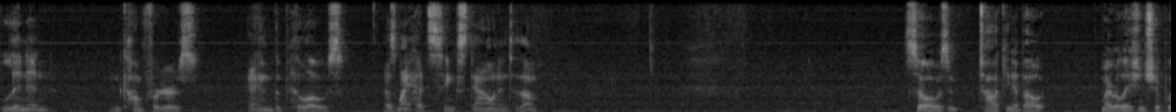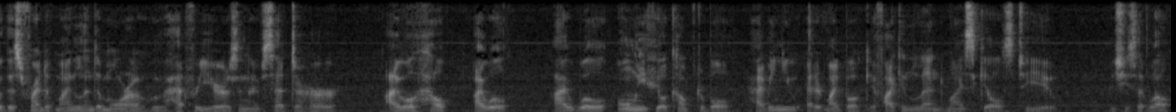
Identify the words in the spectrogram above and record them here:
linen and comforters and the pillows as my head sinks down into them. So I was talking about my relationship with this friend of mine, Linda Mora, who I've had for years, and I've said to her, I will help I will I will only feel comfortable having you edit my book if I can lend my skills to you. And she said, Well,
